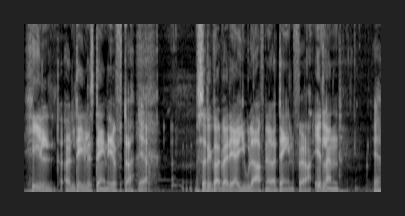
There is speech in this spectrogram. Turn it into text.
helt og aldeles dagen efter. Ja. Så det kan godt være, det er juleaften eller dagen før. Et eller andet. Ja.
